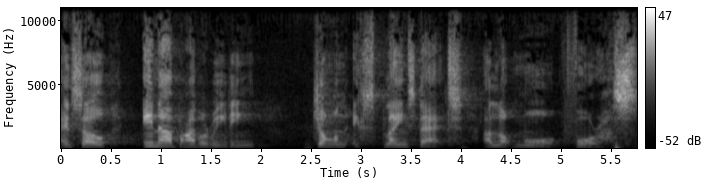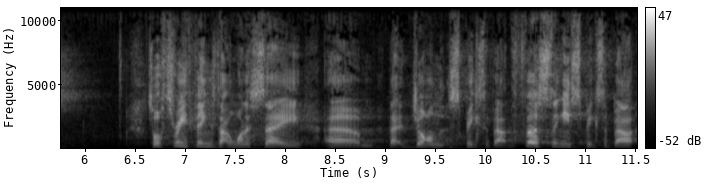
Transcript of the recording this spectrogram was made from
And so, in our Bible reading, John explains that a lot more for us. So, three things that I want to say um, that John speaks about. The first thing he speaks about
